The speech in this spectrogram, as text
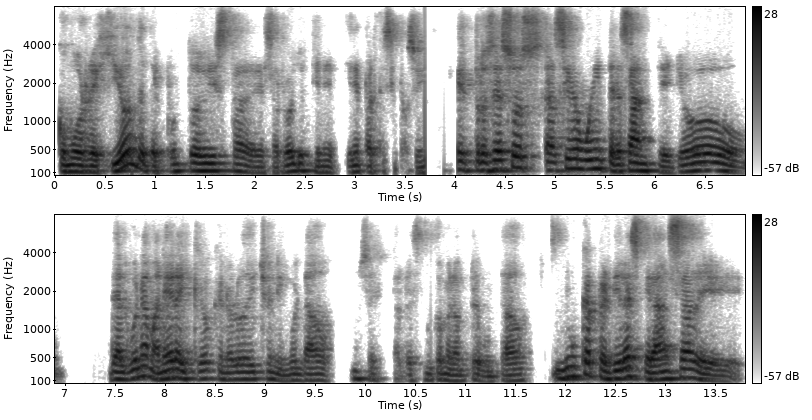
como región desde el punto de vista de desarrollo tiene, tiene participación. El proceso ha sido muy interesante. Yo, de alguna manera, y creo que no lo he dicho en ningún lado, no sé, tal vez nunca me lo han preguntado, nunca perdí la esperanza de,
